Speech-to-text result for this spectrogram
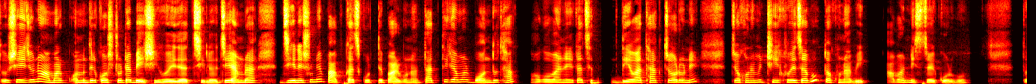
তো সেই জন্য আমার, আমাদের কষ্টটা বেশি হয়ে যাচ্ছিল যে আমরা জেনে শুনে পাপ কাজ করতে পারব না তার থেকে আমার বন্ধ থাক, ভগবানের কাছে দেওয়া থাক চরণে, যখন আমি ঠিক হয়ে যাব তখন আমি আবার নিশ্চয় করব। তো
